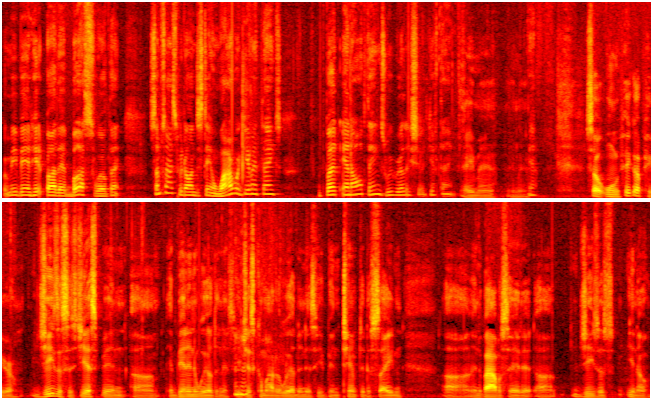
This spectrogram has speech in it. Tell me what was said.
for me being hit by that bus. Well. Sometimes we don't understand why we're giving thanks, but in all things, we really should give thanks. Amen. Amen. Yeah. So when we pick up here, Jesus has just been um, been in the wilderness. Mm-hmm. He's just come out of the wilderness. He'd been tempted of Satan, uh, and the Bible said that uh, Jesus, you know,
